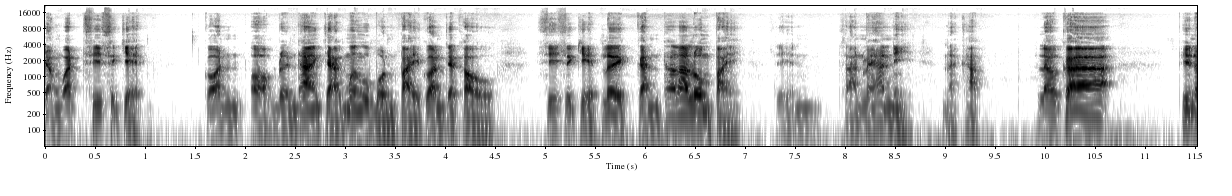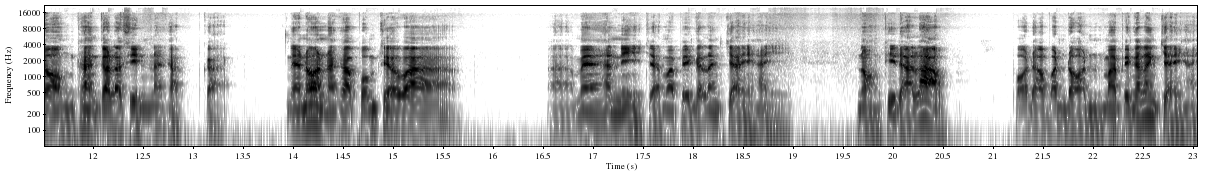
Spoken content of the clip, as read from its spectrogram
จังหวัดศรีสะเกษก่อนออกเดินทางจากเมืองอุบลไปก่อนจะเข้าศรีสะเกษเลยกันทราล่มไปจะเห็นศาลแม่ฮันนี่นะครับ แล้วก็พี่น้องทางกาลสินนะครับก็แน่นอนนะครับ ผมเชื่อว่า แม่ฮันนี่จะมาเป็นกำลังใจให้น้องที่ดาล่าวพอดาวบันดอนมาเป็นกำลังใจให้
